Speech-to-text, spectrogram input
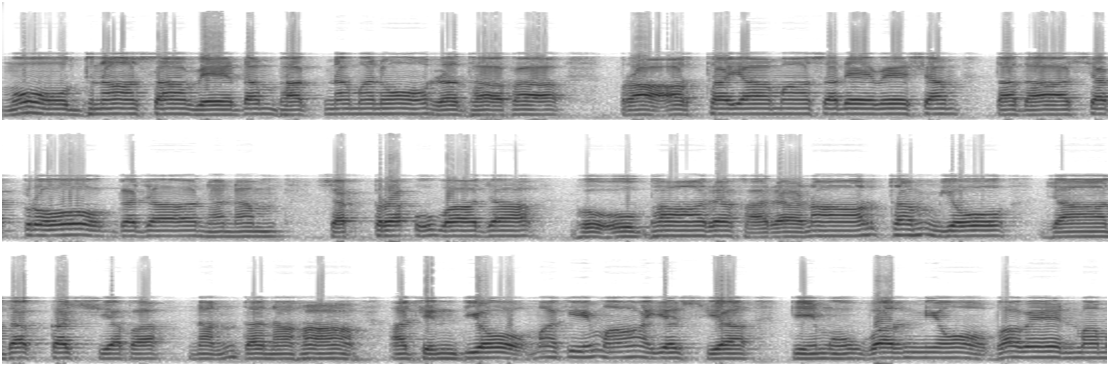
मूर्ध्ना स वेदं भग्नमनोरथः। प्रार्थयामास देवेशं तदा शक्रो गजाननं शक्र उवाच भूभारहरणार्थं यो जातकश्यपनन्तनः अचिन्त्यो महिमायस्य किमु वर्ण्यो भवेन्मम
